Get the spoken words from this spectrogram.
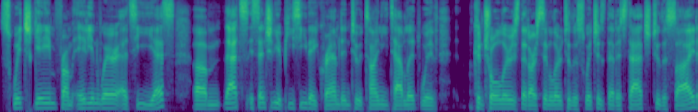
Switch game from Alienware at CES. Um, that's essentially a PC they crammed into a tiny tablet with controllers that are similar to the switches that attach to the side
